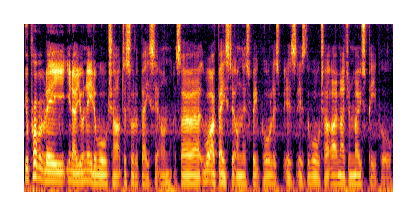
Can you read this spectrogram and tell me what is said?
you'll probably, you know, you'll need a wall chart to sort of base it on. So uh, what I've based it on this week, Paul, is is is the wall chart I imagine most people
